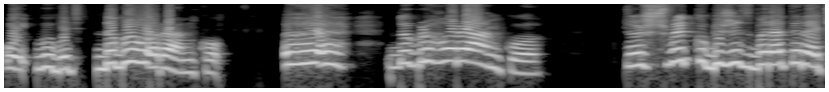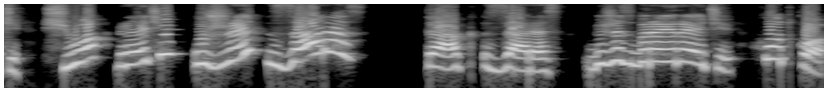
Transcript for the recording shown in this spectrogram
Ой, вибач, доброго ранку. Е, доброго ранку. Тож швидко біжи збирати речі. Що? Речі? Уже? Зараз? Так, зараз. Біжи збирай речі. Хутко.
